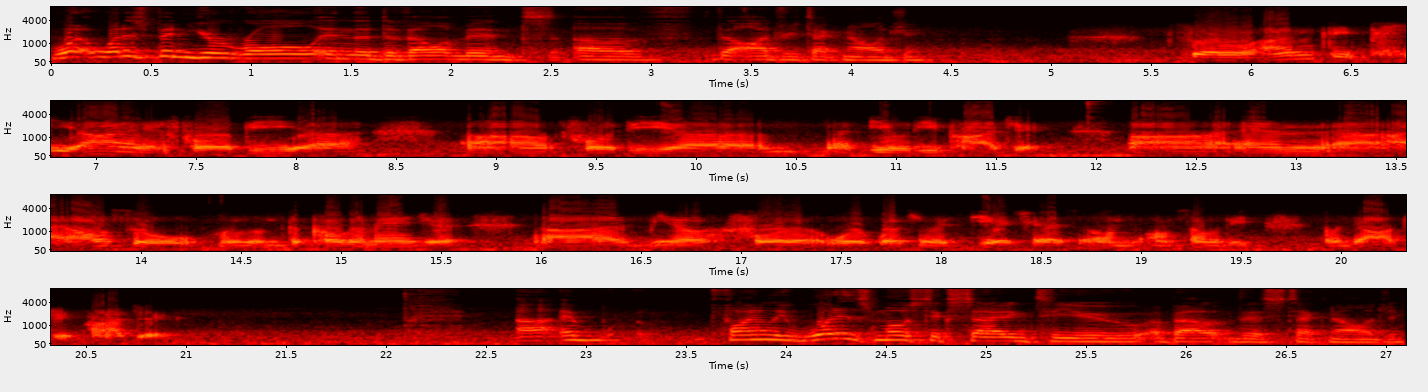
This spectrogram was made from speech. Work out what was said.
What what has been your role in the development of the Audrey technology? So I'm the PI for the uh, uh, for the uh, DoD project, uh, and uh, I also um, the program manager, uh, you know, for working with DHS on, on some of the on the Audrey project. and finally, what is most exciting to you about this technology?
